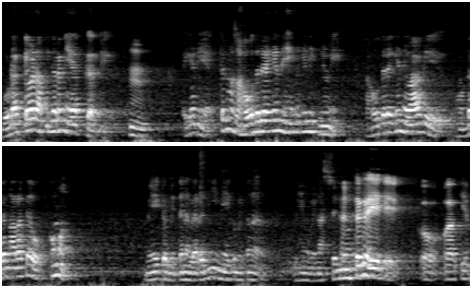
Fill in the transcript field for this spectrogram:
ගොඩක් ඒවාට අපි කරන්නේ ඈත් කරන එක. හ්ම්. ඒ කියන්නේ ඇත්තටම සහෝදරයා කියන්නේ එහෙම කෙනෙක් නෙමෙයි. සහෝදරයා කියන්නේ වාගේ හොඳ නරක ඔක්කොම මේක මෙතන වැරදි මේක මෙතන මෙහෙම වෙනස් ඕනේ. ඇත්තක ඒ ඔයා කියන.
